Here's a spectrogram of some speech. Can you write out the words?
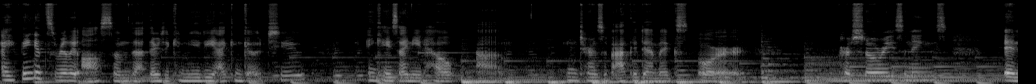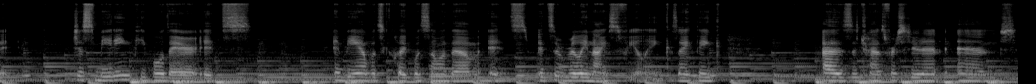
I think it's really awesome that there's a community I can go to in case I need help um, in terms of academics or personal reasonings and just meeting people there it's and being able to click with some of them it's it's a really nice feeling because i think as a transfer student and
